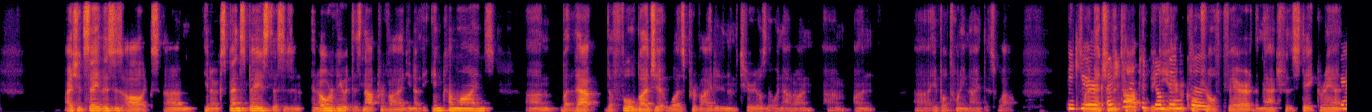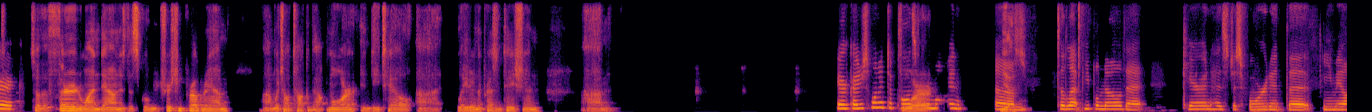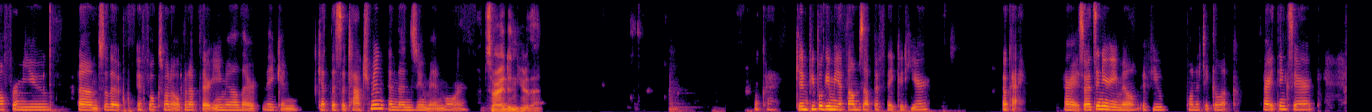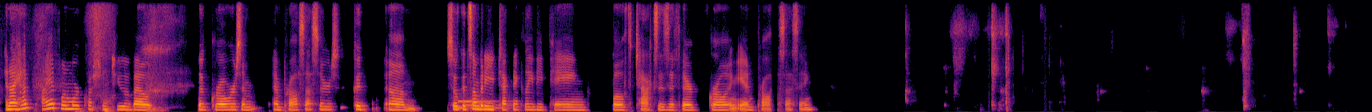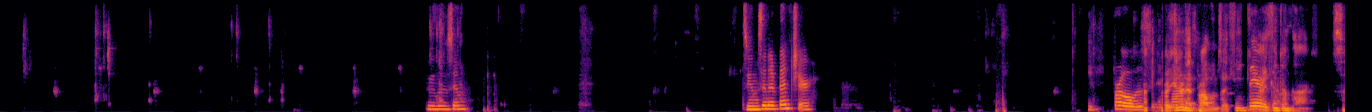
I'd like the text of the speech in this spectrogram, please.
I should say this is all, ex, um, you know, expense based. This is an, an, overview. It does not provide, you know, the income lines, um, but that the full budget was provided in the materials that went out on um, on uh, April 29th as well. Thank you. So I mentioned I the top, the Big E Agricultural Fair, the match for the state grant. Eric. So the third one down is the school nutrition program, um, which I'll talk about more in detail uh, later in the presentation. Um, Eric, I just wanted to pause for, for a moment um, yes. to let people know that Karen has just forwarded the email from you um, so that if folks want to open up their email there, they can get this attachment and then zoom in more. I'm sorry, I didn't hear that. Okay. Can people give me a thumbs up if they could hear? Okay. All right. So it's in your email if you want to take a look. All right. Thanks, Eric. And I had I had one more question too about the growers and, and processors. Could um so could somebody technically be paying both taxes if they're growing and processing? we lose him? Zoom's an adventure. He froze. Sorry, internet problems. I think There I you think go. I'm back. So,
